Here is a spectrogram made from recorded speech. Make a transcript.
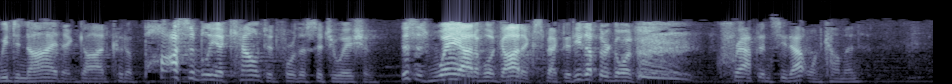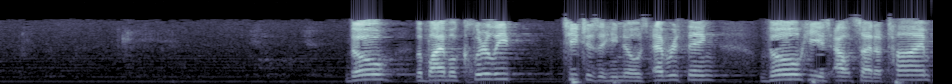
we deny that God could have possibly accounted for the situation. This is way out of what God expected. He's up there going, crap, didn't see that one coming. Though the Bible clearly teaches that He knows everything, though He is outside of time,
